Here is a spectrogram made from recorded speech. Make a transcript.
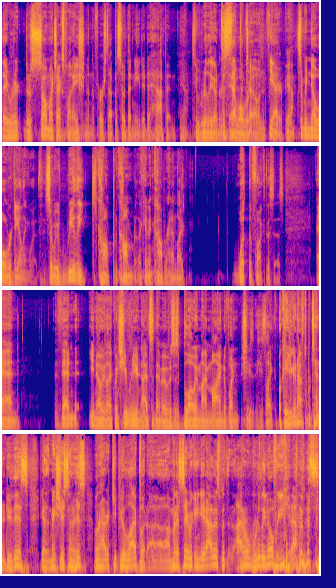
they were, there's so much explanation in the first episode that needed to happen Yeah. to really understand set what the we're, tone yeah, yeah. So we know what we're dealing with. So we really comp, comp, like can comprehend like what the fuck this is. And then, you know, like when she reunites with them, it was just blowing my mind of when she's he's like, okay, you're gonna have to pretend to do this. You gotta make sure you say this. I'm gonna have to keep you alive, but uh, I'm gonna say we can get out of this, but I don't really know if we can get out of this.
